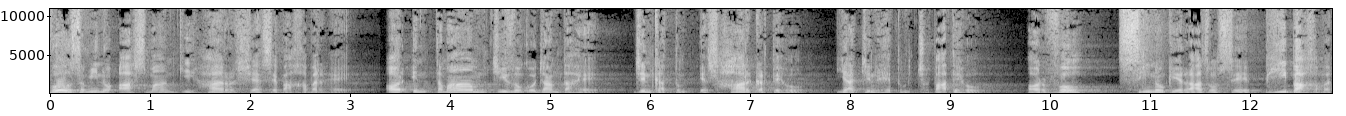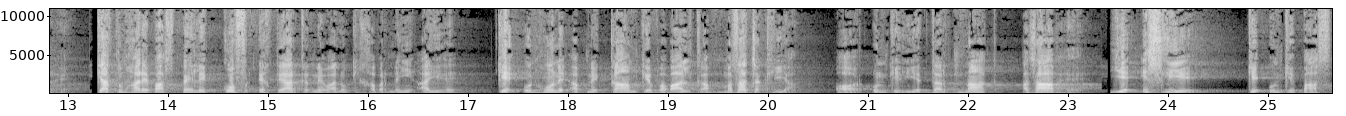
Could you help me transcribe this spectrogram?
وہ زمین و آسمان کی ہر شے سے باخبر ہے اور ان تمام چیزوں کو جانتا ہے جن کا تم اظہار کرتے ہو یا جنہیں تم چھپاتے ہو۔ اور وہ سینوں کے رازوں سے بھی باخبر ہے۔ کیا تمہارے پاس پہلے کفر اختیار کرنے والوں کی خبر نہیں آئی ہے کہ انہوں نے اپنے کام کے وبال کا مزہ چکھ لیا اور ان کے لیے دردناک عذاب ہے؟ یہ اس لیے کہ ان کے پاس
